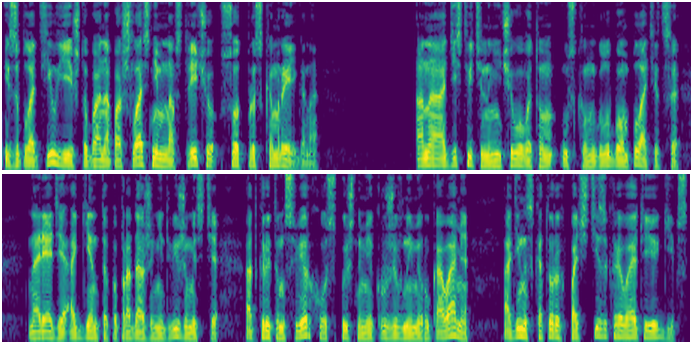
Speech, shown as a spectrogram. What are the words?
и заплатил ей, чтобы она пошла с ним навстречу с отпрыском Рейгана. Она действительно ничего в этом узком голубом платьице, наряде агента по продаже недвижимости, открытым сверху, с пышными кружевными рукавами, один из которых почти закрывает ее гипс.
